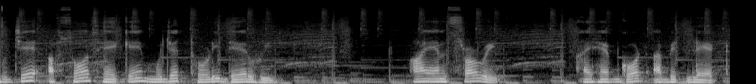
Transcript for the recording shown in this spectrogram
मुझे अफसोस है कि मुझे थोड़ी देर हुई। I am sorry I have got a bit late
